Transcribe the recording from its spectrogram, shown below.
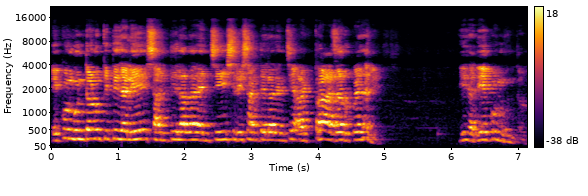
एकूण गुंतवणूक किती झाली? शांतीलाल यांची श्री शांतीलाल यांची अठरा हजार रुपये झाली. ही झाली एकूण गुंतवणूक.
